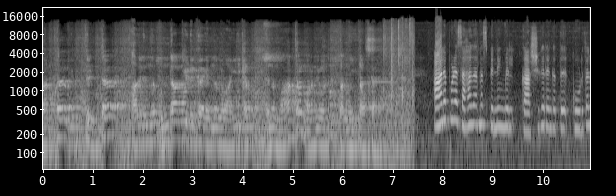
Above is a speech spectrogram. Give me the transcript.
നട്ട് വിത്തിട്ട് അതിൽ നിന്ന് ഉണ്ടാക്കിയെടുക്കുക എന്നുള്ളതായിരിക്കണം എന്ന് മാത്രം പറഞ്ഞുകൊണ്ട് നന്ദി നമസ്കാരം. ആലപ്പുഴ സഹകരണ സ്പിന്നിംഗ് മിൽ കാർഷിക രംഗത്ത് കൂടുതൽ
